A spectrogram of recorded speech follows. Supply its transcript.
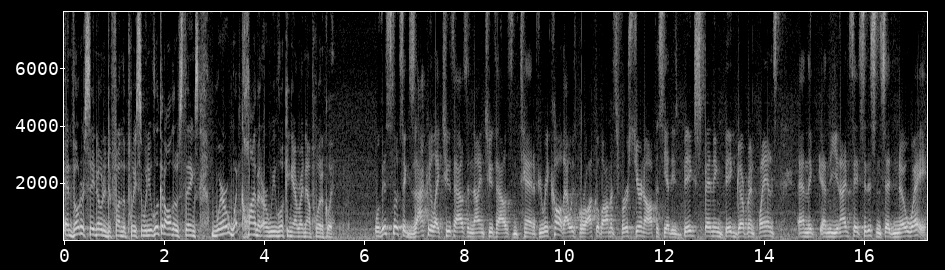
And voters say no to defund the police. So when you look at all those things, where what climate are we looking at right now politically? Well, this looks exactly like 2009, 2010. If you recall, that was Barack Obama's first year in office. He had these big spending, big government plans, and the, and the United States citizens said, no way.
